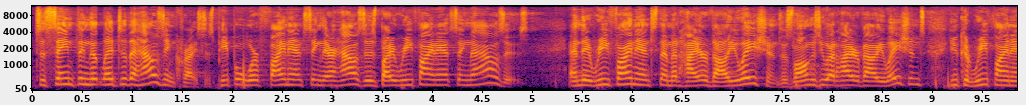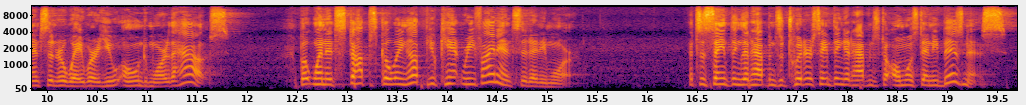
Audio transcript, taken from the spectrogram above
It's the same thing that led to the housing crisis. People were financing their houses by refinancing the houses. And they refinanced them at higher valuations. As long as you had higher valuations, you could refinance it in a way where you owned more of the house. But when it stops going up, you can't refinance it anymore. That's the same thing that happens to Twitter, same thing that happens to almost any business.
